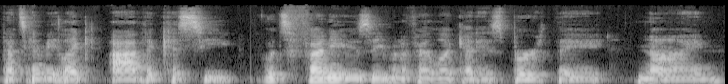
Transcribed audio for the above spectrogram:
That's going to be like advocacy. What's funny is even if I look at his birthday, nine,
